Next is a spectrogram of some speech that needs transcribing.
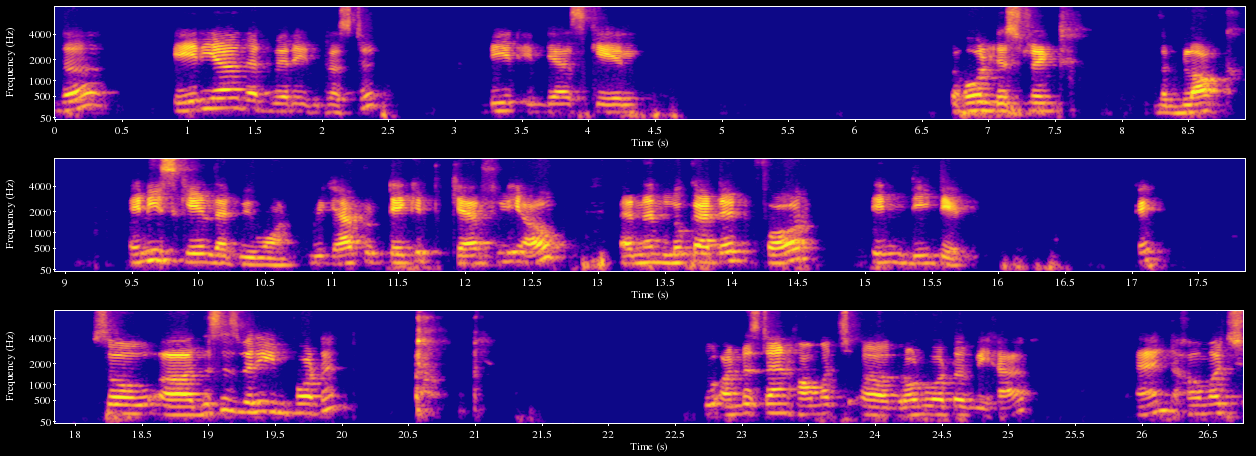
the area that we're interested, be it India scale, the whole district, the block, any scale that we want. We have to take it carefully out and then look at it for in detail. Okay. So uh, this is very important to understand how much uh, groundwater we have and how much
